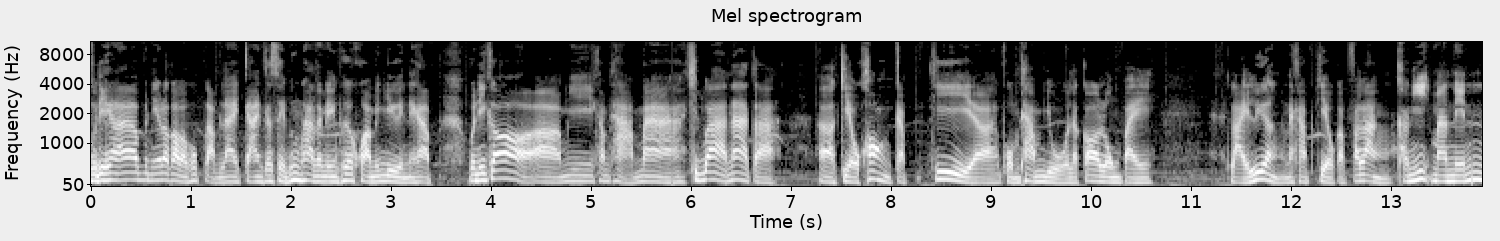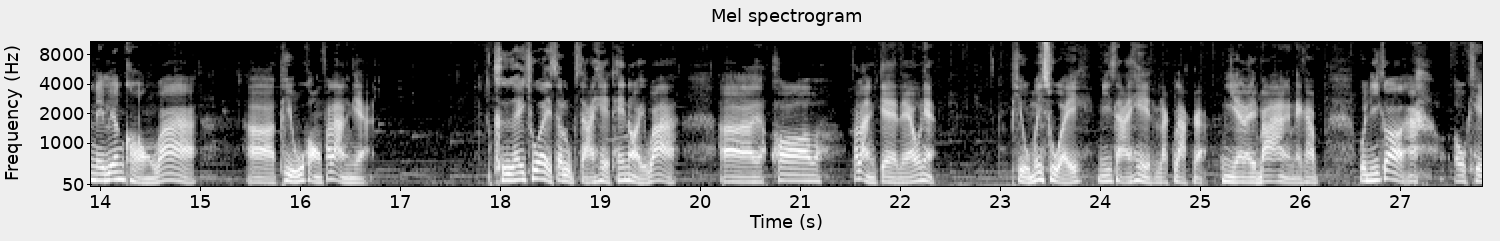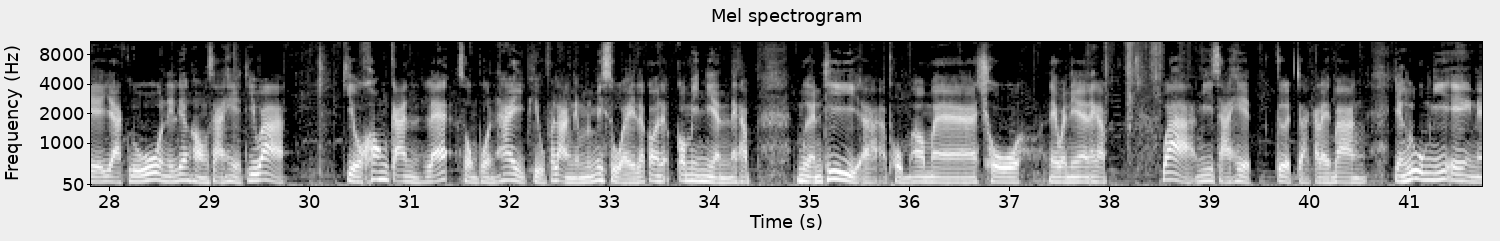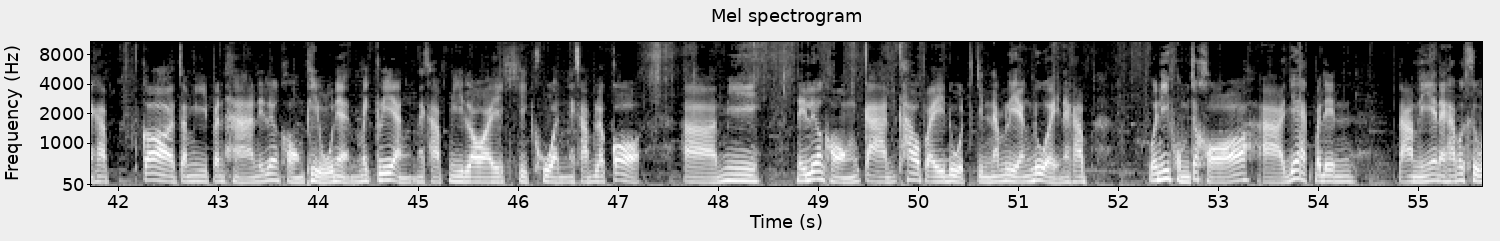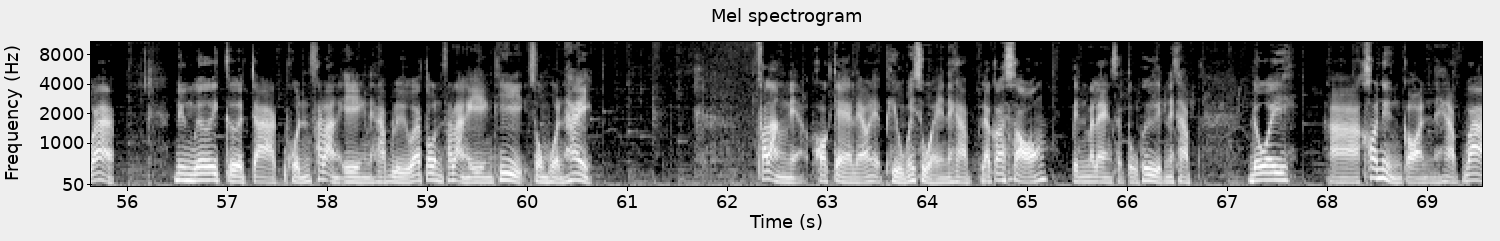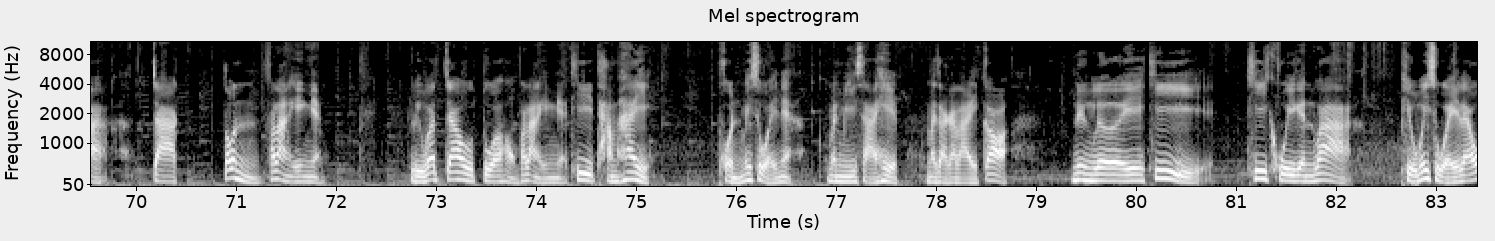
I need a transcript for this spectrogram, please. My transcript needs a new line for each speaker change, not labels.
สวัสดีครับ วันนี้เราก็มาพบกับรายการเกษตรพึ่งพาตนเองเพื่อความยั่งยืนนะครับ วันนี้ก็มีคำถามมาคิดว่าน่าจะเกี่ยวข้องกับที่ผมทำอยู่แล้วก็ลงไปหลายเรื่องนะครับ เกี่ยวกับฝรั่ง คราวนี้มาเน้นในเรื่องของว่าผิวของฝรั่งเนี่ยคือให้ช่วยสรุปสาเหตุให้หน่อยว่าอาพอฝรั่งแก่แล้วเนี่ยผิวไม่สวยมีสาเหตุหลักๆอะมีอะไรบ้างนะครับ วันนี้ก็อะโอเค อยากรู้ในเรื่องของสาเหตุที่ว่า เกี่ยวข้องกัน และส่งผลให้ผิวฝรั่งเนี่ยมันไม่สวยแล้วก็ก็ไม่เนียนนะครับ เหมือนที่ผมเอามาโชว์ในวันนี้นะครับ ว่ามีสาเหตุเกิดจากอะไรบ้าง อย่างลูกนี้เองนะครับ ก็จะมีปัญหาในเรื่องของผิวเนี่ยไม่เกลี้ยงนะครับ มีรอยขีดข่วนนะครับ แล้วก็มีในเรื่องของการเข้าไปดูดกินน้ำเลี้ยงด้วยนะครับ วันนี้ผมจะขออแยกประเด็นตามนี้นะครับก็คือว่า หนึ่งเลยเกิดจากผลฝรั่งเองนะครับ หรือว่าต้นฝรั่งเองที่ส่งผลให้ฝรั่งเนี่ยพอแก่แล้วเนี่ยผิวไม่สวยนะครับ แล้วก็ 2 เป็นแมลงศัตรูพืชนะครับ โดยอ่าข้อ 1 ก่อนนะครับว่าจากต้นฝรั่งเองเนี่ยหรือว่าเจ้าตัวของฝรั่งเองเนี่ยที่ทำให้ผลไม่สวยเนี่ยมันมีสาเหตุมาจากอะไรก็หนึ่งเลยที่ที่คุยกันว่าผิวไม่สวยแล้ว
